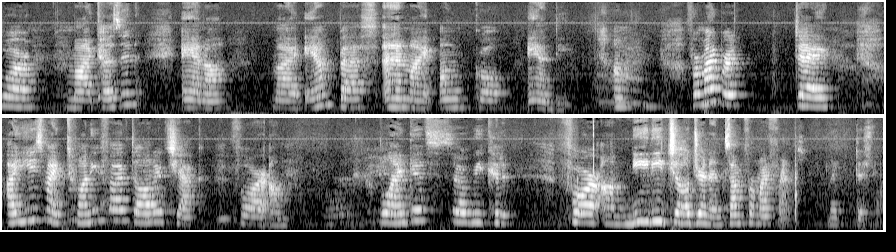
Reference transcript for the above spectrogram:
for my cousin Anna, my Aunt Beth, and my Uncle Andy. Um, for my birthday, I used my $25 check for um, blankets so we could, for um, needy children and some for my friends, like this one.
